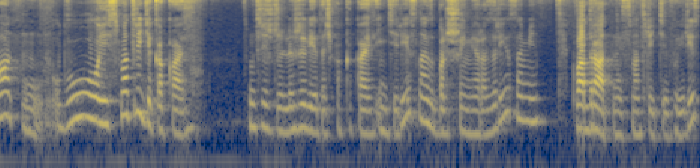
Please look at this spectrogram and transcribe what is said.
А, ой, смотрите какая. Смотрите, жилеточка какая интересная, с большими разрезами. Квадратный, смотрите, вырез.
